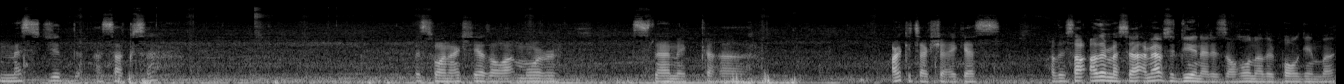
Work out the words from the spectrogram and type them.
Masjid Asakusa. This one actually has a lot more Islamic uh, architecture, I guess. Other other masajid, I mean, obviously Diyanet is a whole nother ballgame, but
